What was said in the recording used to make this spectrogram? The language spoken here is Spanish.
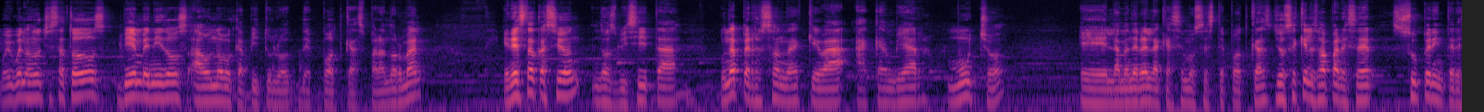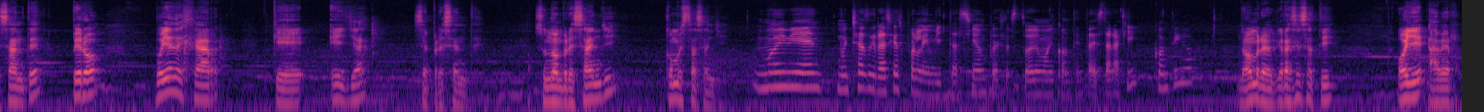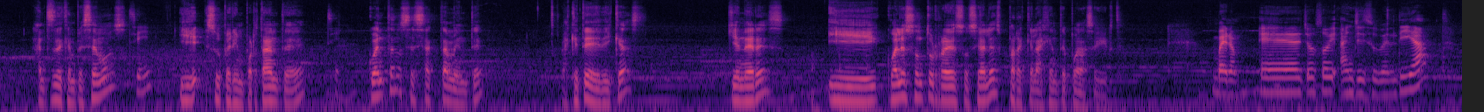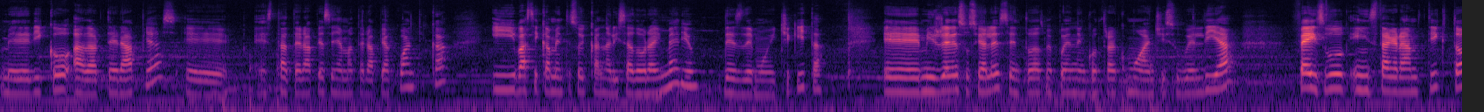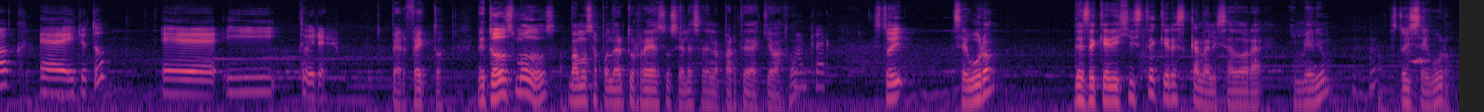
Muy buenas noches a todos, bienvenidos a un nuevo capítulo de Podcast Paranormal. En esta ocasión nos visita una persona que va a cambiar mucho eh, la manera en la que hacemos este podcast. Yo sé que les va a parecer súper interesante, pero voy a dejar que ella se presente. Su nombre es Angie. ¿Cómo estás, Angie? Muy bien, muchas gracias por la invitación, pues estoy muy contenta de estar aquí contigo. No, hombre, gracias a ti. Oye, a ver, antes de que empecemos. Sí. Y súper importante, ¿eh? Sí. Cuéntanos exactamente a qué te dedicas, quién eres y cuáles son tus redes sociales para que la gente pueda seguirte. Bueno, eh, yo soy Angie Subeldía, me dedico a dar terapias. Eh, esta terapia se llama terapia cuántica y básicamente soy canalizadora y medio desde muy chiquita. Eh, mis redes sociales en todas me pueden encontrar como Angie Subeldía. Facebook, Instagram, TikTok, eh, YouTube eh, y Twitter. Perfecto. De todos modos, vamos a poner tus redes sociales en la parte de aquí abajo. Ah, claro. Estoy seguro, desde que dijiste que eres canalizadora y medium, estoy seguro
